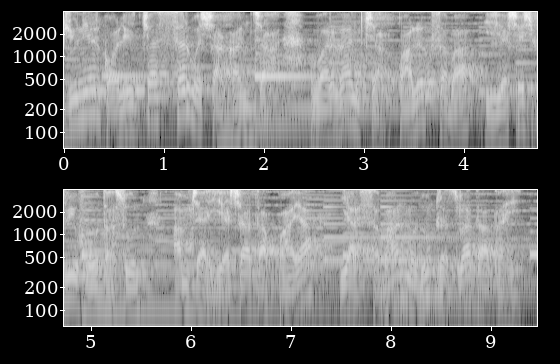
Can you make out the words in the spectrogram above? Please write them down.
ज्युनियर कॉलेजच्या सर्व शाखांच्या वर्गांच्या पालक सभा यशस्वी होत असून आमच्या यशाचा पाया या सभांमधून रचला जात आहे.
